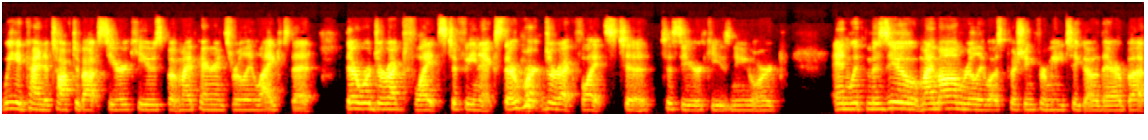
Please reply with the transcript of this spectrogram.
We had kind of talked about Syracuse, but my parents really liked that there were direct flights to Phoenix. There weren't direct flights to to Syracuse, New York. And with Mizzou, my mom really was pushing for me to go there, but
